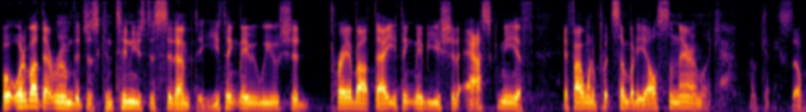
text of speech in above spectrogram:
What, what about that room that just continues to sit empty? You think maybe we should pray about that? You think maybe you should ask me if, if I want to put somebody else in there? I'm like, okay, so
